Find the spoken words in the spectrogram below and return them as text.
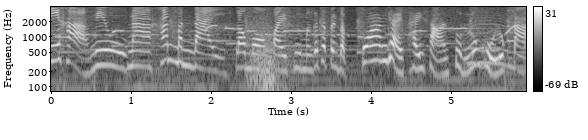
นี่ค่ะวิวนาขั้นบันได เรามองไปคือมันก็จะเป็นแบบกว้างใหญ่ไพศาลสุดลูกหูลูกตา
